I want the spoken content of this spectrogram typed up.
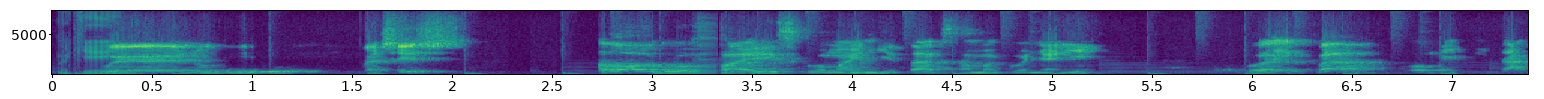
Oke. Gue Nugi, basis. Halo, gue Faiz, gue main gitar sama gue nyanyi. Gue Iqbal, gue main gitar.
